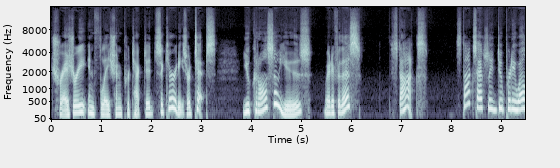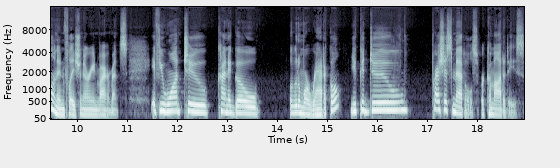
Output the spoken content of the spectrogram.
Treasury inflation protected securities or TIPS. You could also use, ready for this? Stocks. Stocks actually do pretty well in inflationary environments. If you want to kind of go a little more radical, you could do precious metals or commodities.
